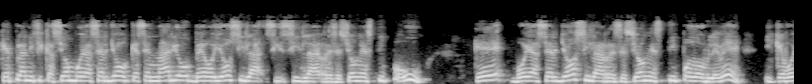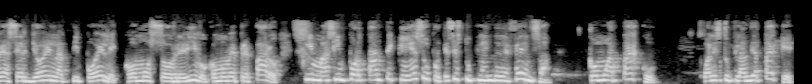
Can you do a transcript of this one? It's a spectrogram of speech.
¿Qué, planificación voy a hacer yo? ¿Qué escenario veo yo si la, si, si la recesión es tipo U? ¿Qué voy a hacer yo si la recesión es tipo W? ¿Y qué voy a hacer yo en la tipo L? ¿Cómo sobrevivo? ¿Cómo me preparo? Y más importante que eso, porque ese es tu plan de defensa. ¿Cómo ataco? ¿Cuál es tu plan de ataque?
